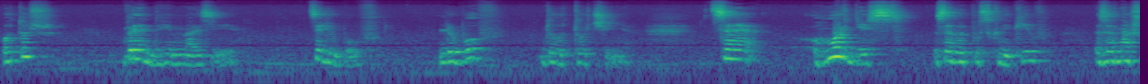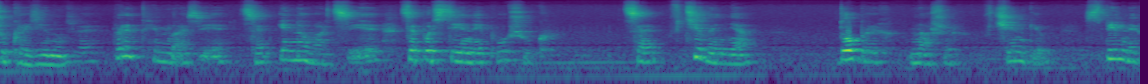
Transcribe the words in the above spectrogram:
Отож, бренд гімназії це любов, любов до оточення, це гордість за випускників, за нашу країну. Бренд гімназії це інновації, це постійний пошук, це втілення добрих наших вчинків, спільних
